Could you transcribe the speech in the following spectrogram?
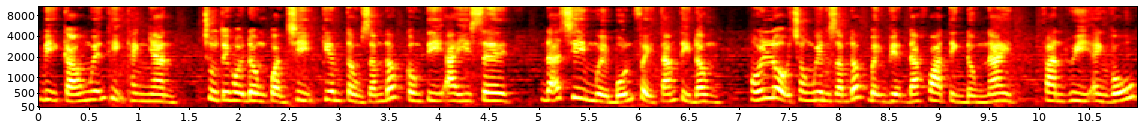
bị cáo Nguyễn Thị Thanh Nhàn, Chủ tịch Hội đồng Quản trị kiêm Tổng Giám đốc công ty AIC, đã chi 14,8 tỷ đồng hối lộ cho nguyên Giám đốc Bệnh viện Đa khoa tỉnh Đồng Nai, Phan Huy Anh Vũ.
